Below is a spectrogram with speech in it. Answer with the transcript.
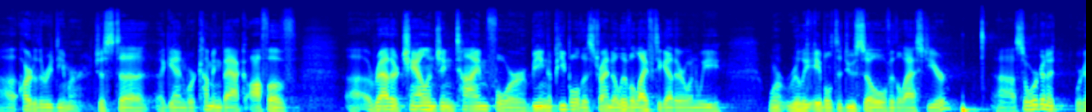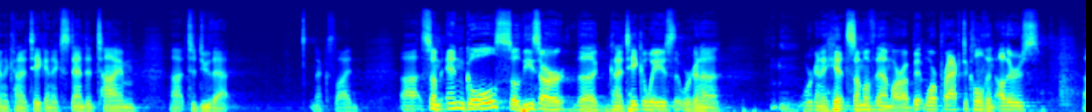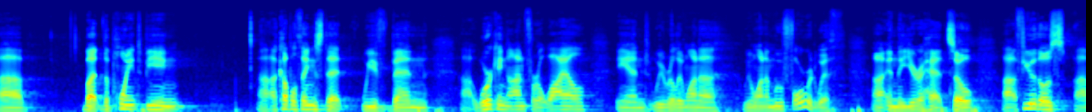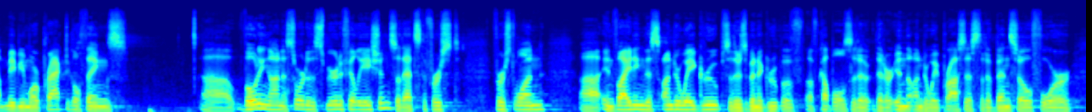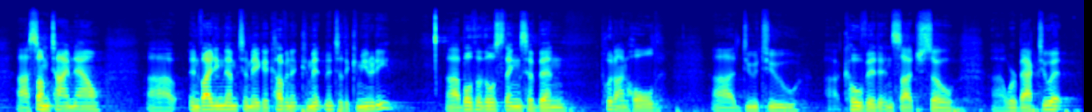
Heart of the Redeemer. Just to, again, we're coming back off of uh, a rather challenging time for being a people that's trying to live a life together when we weren't really able to do so over the last year. Uh, so we're going to we're going to kind of take an extended time uh, to do that. Next slide. Uh, some end goals. So these are the kind of takeaways that we're going to we're going to hit. Some of them are a bit more practical than others, uh, but the point being uh, a couple things that we've been uh, working on for a while, and we really want to we want to move forward with uh, in the year ahead. So uh, a few of those uh, maybe more practical things. Voting on a Sword of the Spirit affiliation, so that's the first first one. Inviting this underway group. So there's been a group of, of couples that are, that are in the underway process that have been so for some time now. inviting them to make a covenant commitment to the community. Both of those things have been put on hold uh, due to uh, COVID and such. So uh, we're back to it.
